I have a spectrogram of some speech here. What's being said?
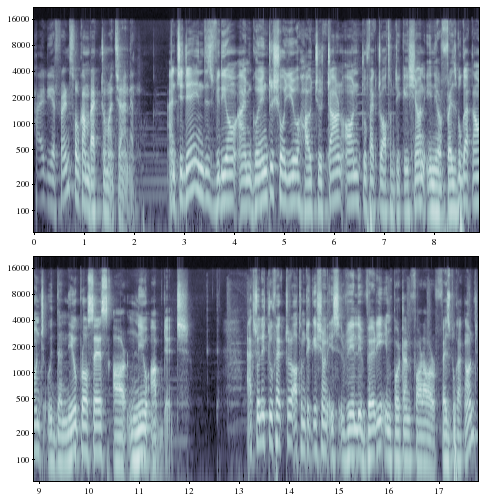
Hi dear friends, welcome back to my channel. And today in this video, I'm going to show you how to turn on two-factor authentication in your Facebook account with the new process or new update. Actually, two-factor authentication is really very important for our Facebook account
